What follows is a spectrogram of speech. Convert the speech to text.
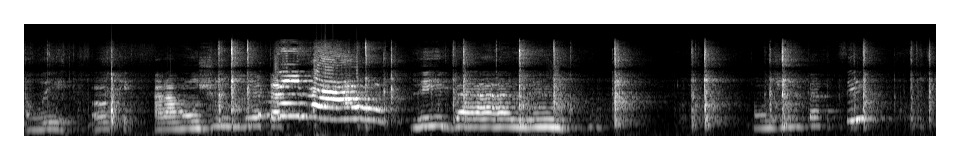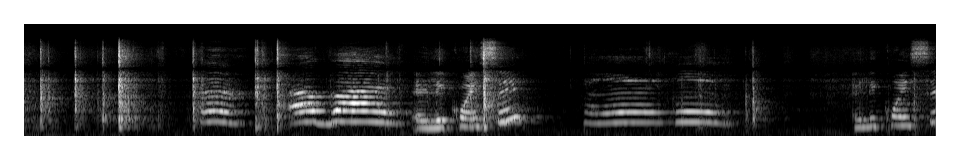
Ah oui, ok. Alors, on joue une partie. Les balles. On joue une partie? Ah. Ah. Bye. Elle est coincée? Elle est coincée?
